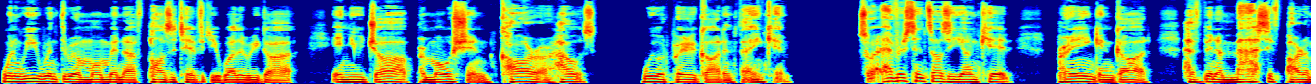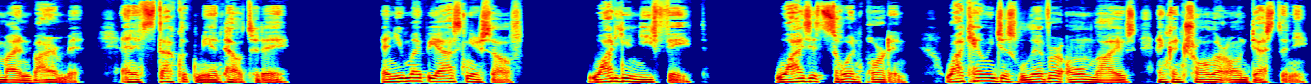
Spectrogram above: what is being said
when we went through a moment of positivity, whether we got a new job, promotion, car, or house, we would pray to God and thank Him. So ever since I was a young kid, praying and God have been a massive part of my environment and it stuck with me until today. And you might be asking yourself, why do you need faith? Why is it so important? Why can't we just live our own lives and control our own destiny?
